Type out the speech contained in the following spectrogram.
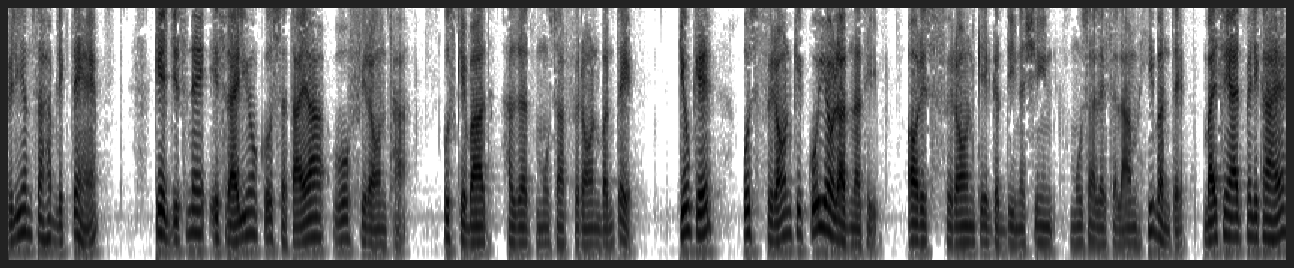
ولیم صاحب لکھتے ہیں کہ جس نے اسرائیلیوں کو ستایا وہ فرون تھا۔ اس کے بعد حضرت موسا فرون بنتے، کیونکہ اس فرون کی کوئی اولاد نہ تھی اور اس فرون کے گدی نشین موسا علیہ السلام ہی بنتے۔ بائیسویں آیت میں لکھا ہے،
